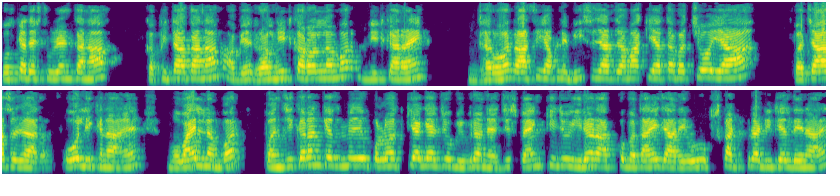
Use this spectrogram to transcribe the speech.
उसके बाद स्टूडेंट का नाम पिता का नाम रोल, नीट का रोल नंबर, नीट का रैंक, धरोहर राशि आपने बीस हज़ार जमा किया था बच्चों, या पचास हज़ार। वो लिखना है, मोबाइल नंबर, पंजीकरण के में उपलब्ध किया गया जो विवरण है, जिस बैंक की जो इरर आपको बताई जा रही है, वो उसका पूरा डिटेल देना है।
